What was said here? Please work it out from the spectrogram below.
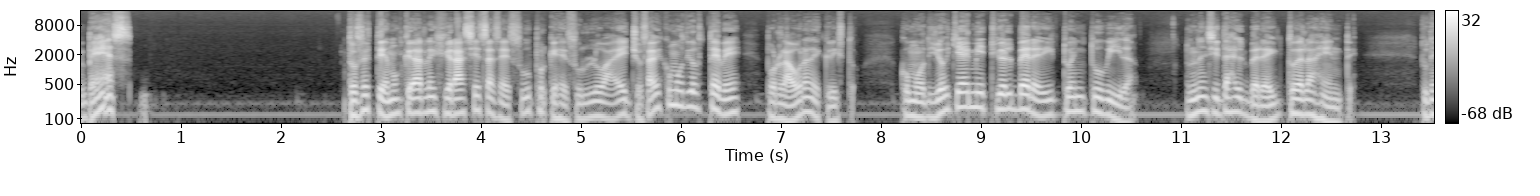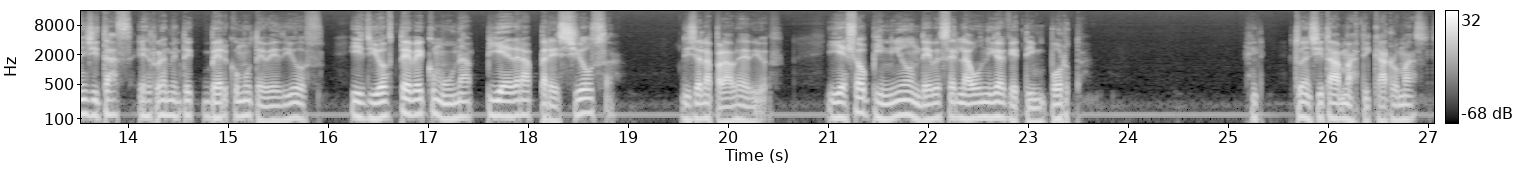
¿Ves? Entonces tenemos que darles gracias a Jesús porque Jesús lo ha hecho. ¿Sabes cómo Dios te ve por la obra de Cristo? Como Dios ya emitió el veredicto en tu vida, tú necesitas el veredicto de la gente. Tú necesitas es realmente ver cómo te ve Dios. Y Dios te ve como una piedra preciosa, dice la palabra de Dios. Y esa opinión debe ser la única que te importa. Tú necesitas masticarlo más.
